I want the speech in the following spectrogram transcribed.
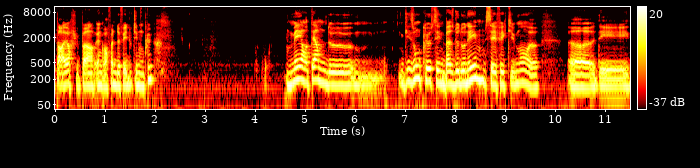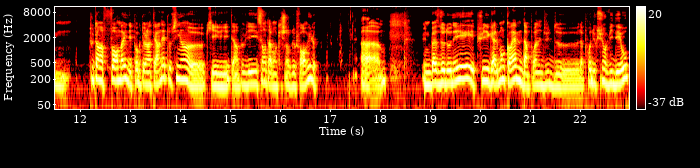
par ailleurs je suis pas un, grand fan de Fade non plus. Mais en termes de. Disons que c'est une base de données, c'est effectivement euh, euh, des. Tout un format, une époque de l'internet aussi, hein, euh, qui était un peu vieillissante avant qu'il change de formule. une base de données, et puis également, quand même, d'un point de vue de la production vidéo,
